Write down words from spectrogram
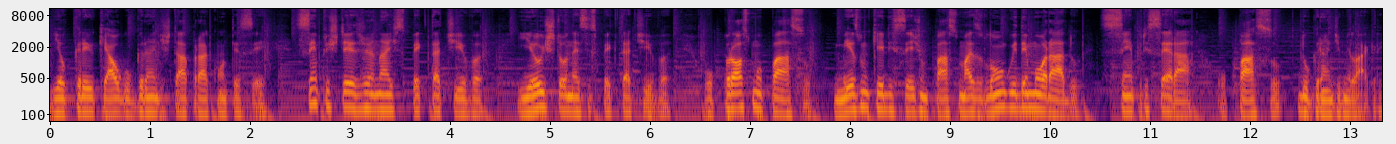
e eu creio que algo grande está para acontecer. Sempre esteja na expectativa e eu estou nessa expectativa. O próximo passo, mesmo que ele seja um passo mais longo e demorado, sempre será o passo do grande milagre.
